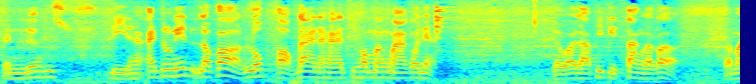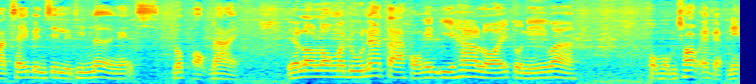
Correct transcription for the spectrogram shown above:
เป็นเรื่องที่ดีนะฮะไอ้ตรงนี้เราก็ลบออกได้นะฮะที่เขามาร์กมากไว้เนี่ยเดี๋ยวเวลาพี่ติดตั้งแล้วก็สามารถใช้เบนซินหรือทินเนอร์ไงลบออกได้ เดี๋ยวเราลองมาดูหน้าตาของ NE 500 ตัวนี้ว่า ผมผมชอบไอ้แบบนี้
